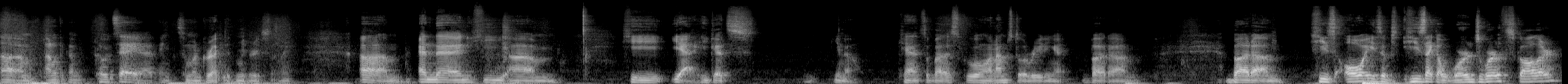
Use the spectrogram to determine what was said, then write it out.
Um, I don't think I'm Coetzee. I think someone corrected me recently. Um, and then he um, he yeah he gets you know canceled by the school, and I'm still reading it. But um, but um, he's always he's like a Wordsworth scholar.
